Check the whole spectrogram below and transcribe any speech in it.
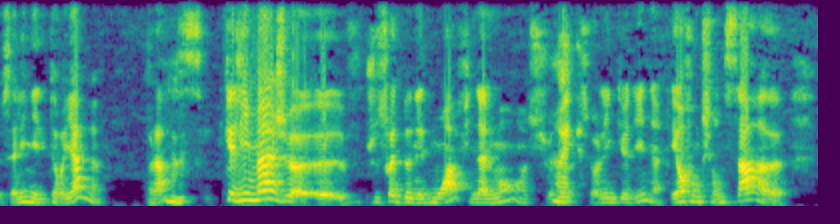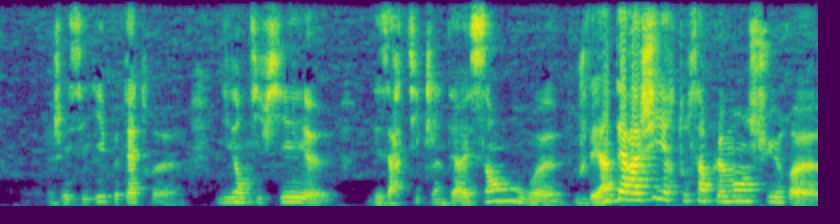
de sa ligne éditoriale. Voilà. Mhm. Quelle image je souhaite donner de moi finalement sur sur LinkedIn et en fonction de ça, je vais essayer peut-être d'identifier des articles intéressants où, euh, où, je vais interagir tout simplement sur euh,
